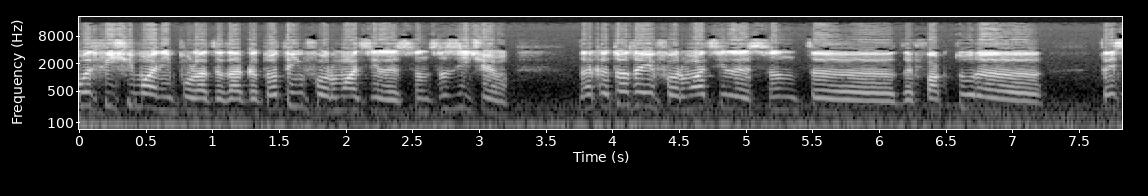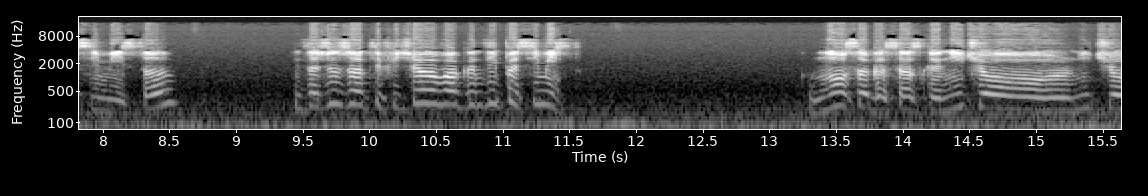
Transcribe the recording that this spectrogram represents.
pot fi și manipulate. Dacă toate informațiile sunt, să zicem, dacă toate informațiile sunt uh, de factură pesimistă, inteligența artificială va gândi pesimist. Nu o să găsească nicio, nicio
